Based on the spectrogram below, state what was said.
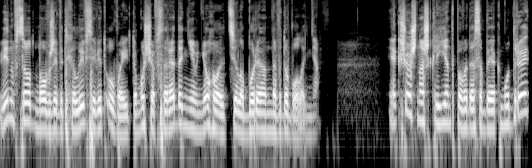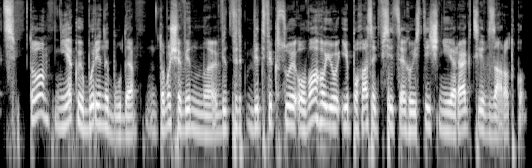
він все одно вже відхилився від увей, тому що всередині в нього ціла буря невдоволення. Якщо ж наш клієнт поведе себе як мудрець, то ніякої бурі не буде, тому що він е, відфіксує увагою і погасить всі ці егоїстичні реакції в зародку.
